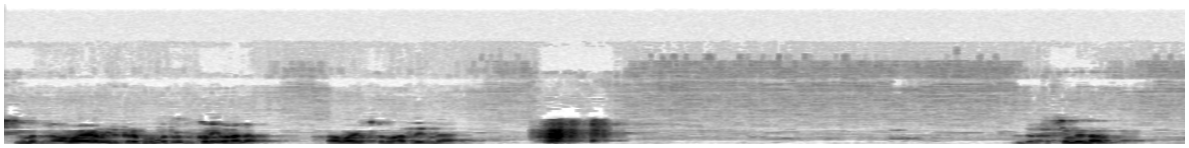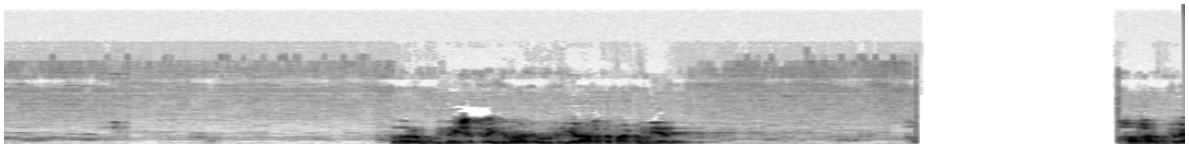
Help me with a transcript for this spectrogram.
ஸ்ரீமத் ராமாயணம் இருக்கிற குடும்பத்துல துக்கமே வராத? ராமாயண புஸ்தகம் மாத்திர இருந்தா. இந்த ரகசியங்கள்லாம் வேற ஒரு தேசத்துல இது மாதிரி ஒரு பெரிய லாபத்தை பார்க்க முடியாது. மகாபாரதத்துல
